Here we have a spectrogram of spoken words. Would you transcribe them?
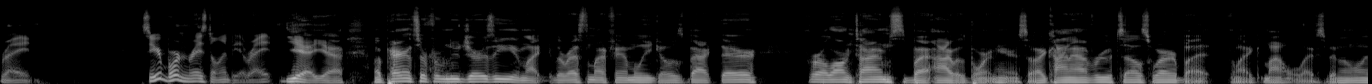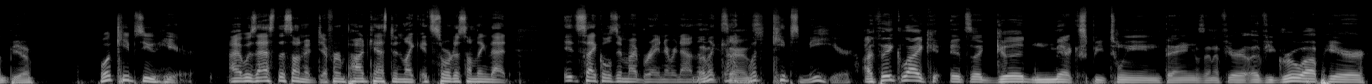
right. So you're born and raised Olympia, right? Yeah, yeah. My parents are from New Jersey, and like the rest of my family goes back there for a long time. But I was born here, so I kind of have roots elsewhere. But like my whole life's been in Olympia. What keeps you here? I was asked this on a different podcast, and like it's sort of something that it cycles in my brain every now and then. That like, God, what keeps me here? I think like it's a good mix between things, and if you're if you grew up here,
